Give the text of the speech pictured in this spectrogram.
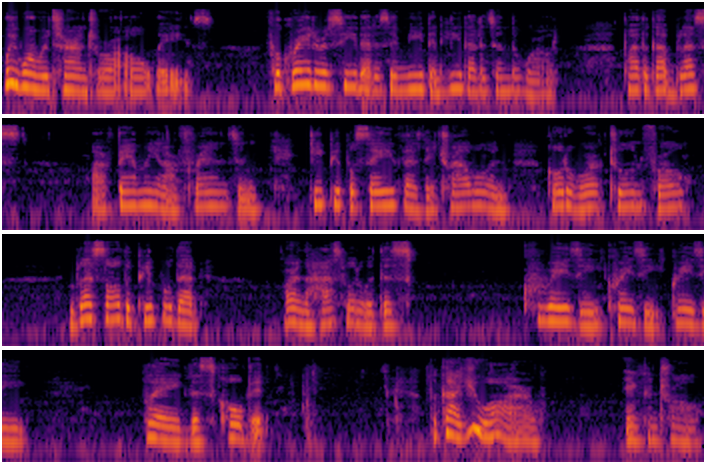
We won't return to our old ways, for greater is He that is in me than He that is in the world. Father God, bless our family and our friends and keep people safe as they travel and go to work to and fro. Bless all the people that are in the hospital with this crazy, crazy, crazy plague, this COVID. But God, you are in control.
